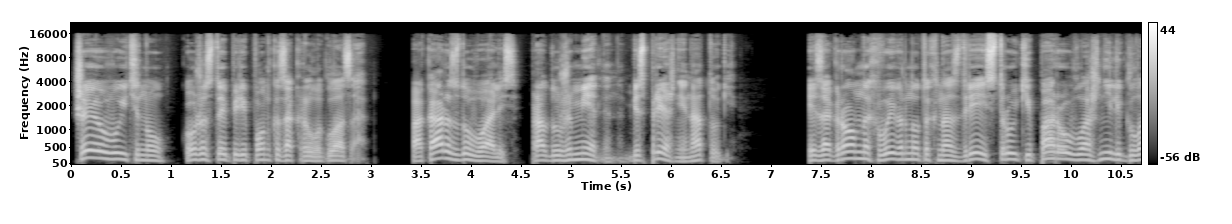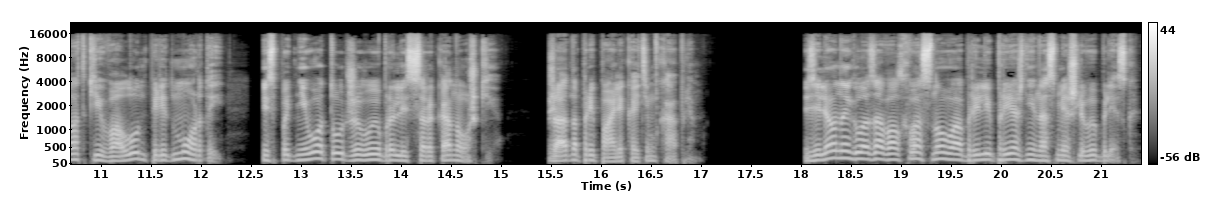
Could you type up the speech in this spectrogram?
Шею вытянул, кожистая перепонка закрыла глаза. Пока раздувались, правда уже медленно, без прежней натуги. Из огромных вывернутых ноздрей струйки пара увлажнили гладкий валун перед мордой. Из-под него тут же выбрались сороконожки. Жадно припали к этим каплям. Зеленые глаза волхва снова обрели прежний насмешливый блеск.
